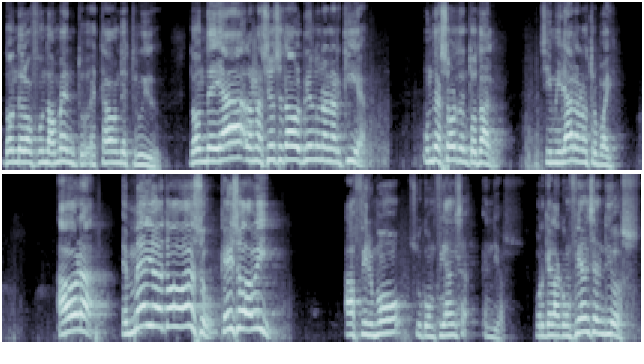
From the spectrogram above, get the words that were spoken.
donde los fundamentos estaban destruidos. Donde ya la nación se estaba volviendo una anarquía. Un desorden total. Similar a nuestro país. Ahora, en medio de todo eso, ¿qué hizo David? Afirmó su confianza en Dios. Porque la confianza en Dios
